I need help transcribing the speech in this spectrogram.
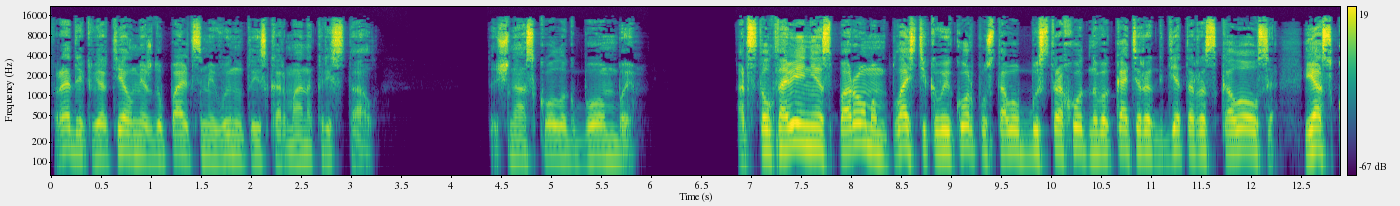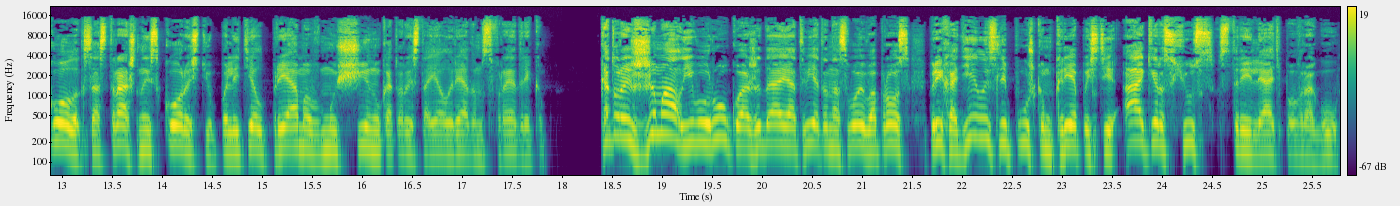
Фредерик вертел между пальцами вынутый из кармана кристалл. Точно осколок бомбы. От столкновения с паромом пластиковый корпус того быстроходного катера где-то раскололся, и осколок со страшной скоростью полетел прямо в мужчину, который стоял рядом с Фредриком, который сжимал его руку, ожидая ответа на свой вопрос, приходилось ли пушкам крепости Акерсхюс стрелять по врагу.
